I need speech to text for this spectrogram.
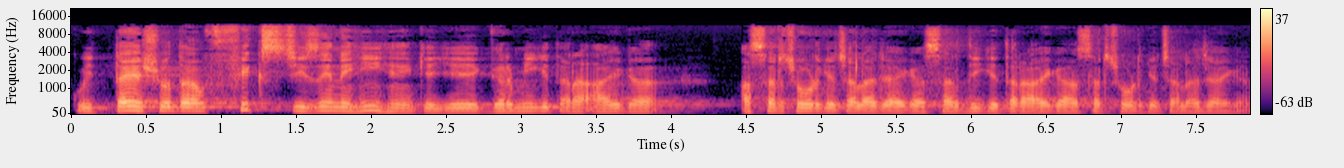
کوئی طے شدہ فکس چیزیں نہیں ہیں کہ یہ گرمی کی طرح آئے گا، اثر چھوڑ کے چلا جائے گا، سردی کی طرح آئے گا، اثر چھوڑ کے چلا جائے گا۔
